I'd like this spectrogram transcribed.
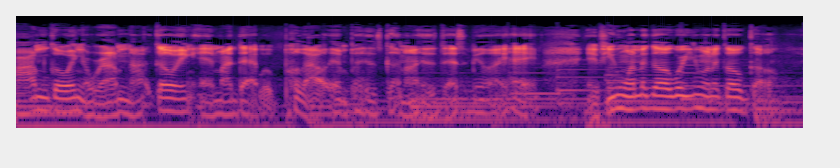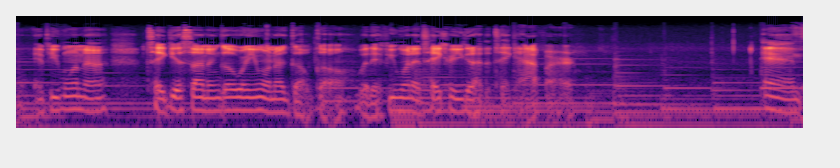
I'm going or where I'm not going, and my dad would pull out and put his gun on his desk and be like, hey, if you want to go where you want to go, go. If you want to take your son and go where you want to go, go. But if you want to take her, you're going to have to take half of her. And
